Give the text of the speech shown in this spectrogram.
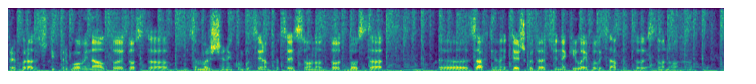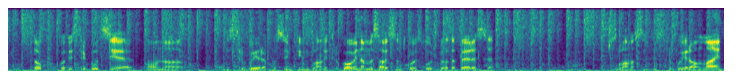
preko različitih trgovina, ali to je dosta zamršen i kompliciran proces, ono do, dosta zahtjevno i teško da će neki label izabrati. To je stvarno ono, dok kod distribucije ona distribuira po svim tim glavnim trgovinama, zavisno od koje službe odabere se. Uglavnom se distribuira online,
